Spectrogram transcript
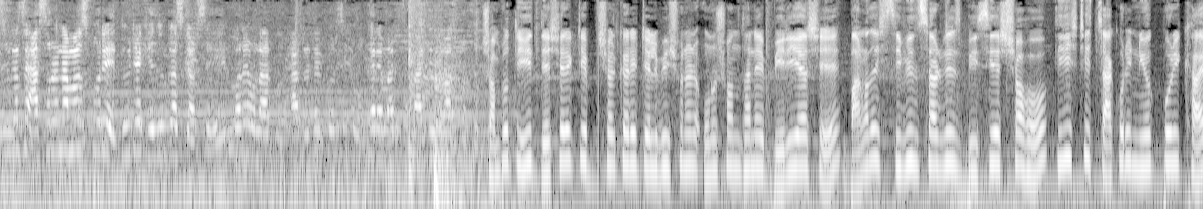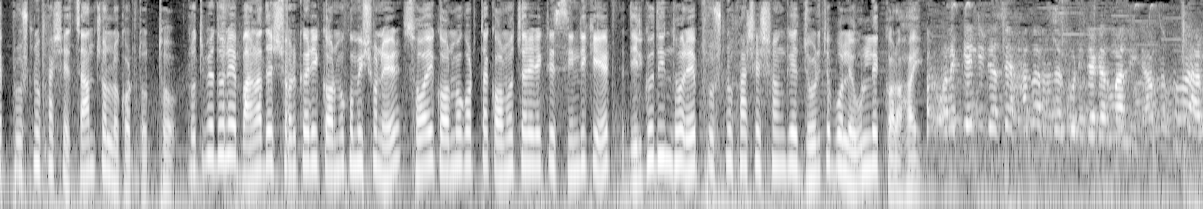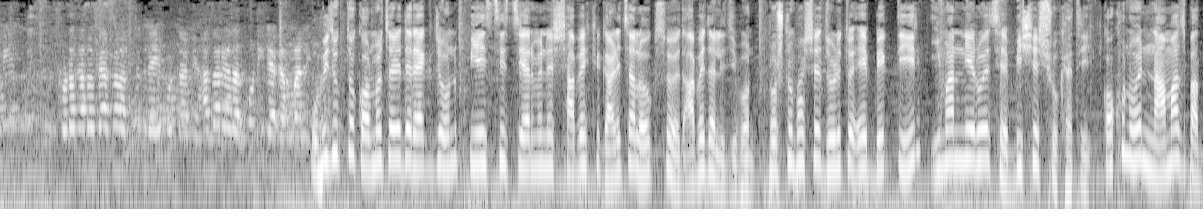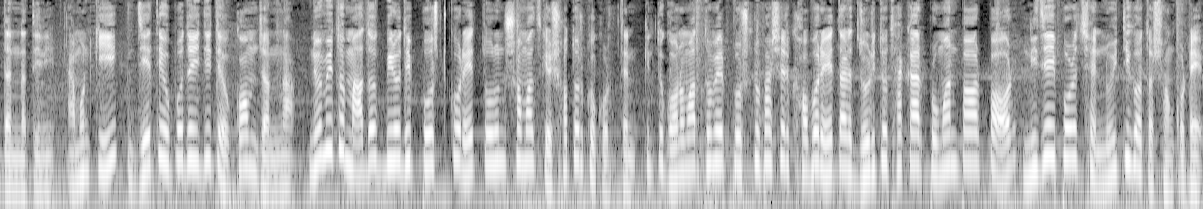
খেজুর গাছে আসরে নামাজ পড়ে দুইটা খেজুর গাছ কাটছে। এরপরে ওনার হার্ট অ্যাটাক করছে ওখানে মারি মাগরিব নামাজ পড়তে সম্প্রতি দেশের একটি বেসরকারি টেলিভিশনের অনুসন্ধানে বেরিয়ে আসে বাংলাদেশ সিভিল সার্ভিস বিসিএস সহ তিরিশটি চাকরি নিয়োগ পরীক্ষায় প্রশ্ন ফাঁসে চাঞ্চল্যকর তথ্য। প্রতিবেদনে বাংলাদেশ সরকারি কর্মকমিশনের ছয় কর্মকর্তা কর্মচারীর একটি সিন্ডিকেট দীর্ঘদিন ধরে প্রশ্ন ফাঁসের সঙ্গে জড়িত বলে উল্লেখ করা হয়। অনেক ক্যান্ডিডেট আছে হাজার হাজার কোটি টাকার মালিক। আমরা তো আমি ছোটখাটো ব্যবসা করতে এই পর্যন্ত আমি হাজার হাজার কোটি টাকার মালিক। অভিযুক্ত কর্মচারীদের একজন পিএইচসি চেয়ারম্যানের সাবেক গাড়ি চালক সৈয়দ আবেদ আলী জীবন। প্রশ্নভাষে জড়িত এই ব্যক্তির ইমান নিয়ে রয়েছে বিশেষ সুখ্যাতি। কখনোই নামাজ বাদ দেন না তিনি। এমনকি যেতে উপদেশ দিতেও কম যান না। নিয়মিত মাদক বিরোধী পোস্ট করে তরুণ সমাজকে সতর্ক করতেন। কিন্তু গণমাধ্যমের প্রশ্নভাষের খবরে তার জড়িত থাকার প্রমাণ পাওয়ার পর নিজেই পড়েছেন নৈতিকতা সংকটে।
